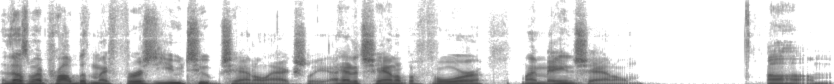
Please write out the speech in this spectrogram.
and that was my problem with my first YouTube channel. Actually, I had a channel before my main channel, um,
